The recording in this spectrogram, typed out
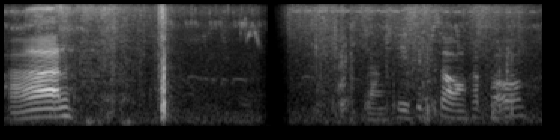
ผ่าน หลังที่สิบสองครับผม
